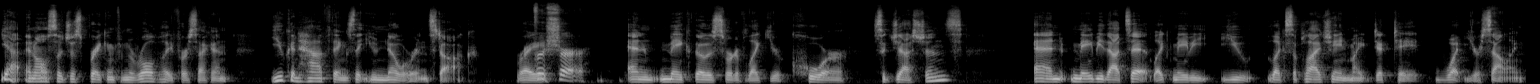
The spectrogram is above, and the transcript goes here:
Yeah, and also just breaking from the role play for a second, you can have things that you know are in stock, right? For sure. And make those sort of like your core suggestions. And maybe that's it. Like maybe you like supply chain might dictate what you're selling.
